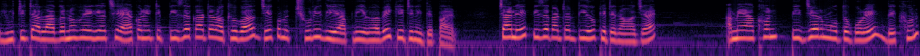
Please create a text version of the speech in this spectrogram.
রুটিটা লাগানো হয়ে গেছে। এখন একটি পিৎজা কাটার অথবা যে কোনো ছুরি দিয়ে আপনি এভাবে কেটে নিতে পারেন। চাইলে পিৎজা কাটার দিয়েও কেটে নেওয়া যায়। আমি এখন পিৎজার মতো করে দেখুন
